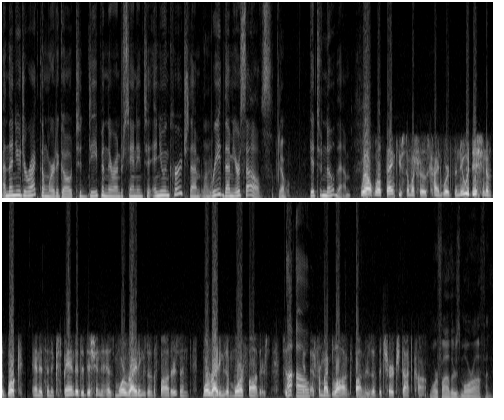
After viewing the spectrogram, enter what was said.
and then you direct them where to go to deepen their understanding to and you encourage them Right. read them yourselves Yep. Get to know them Well, well, thank you so much for those kind words. The new edition of the book, and it's an expanded edition. It has more writings of the fathers and more writings of more fathers. So you Uh-oh. get that from my blog, fathersofthechurch.com. More fathers, more often.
